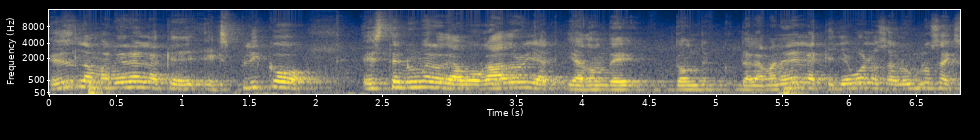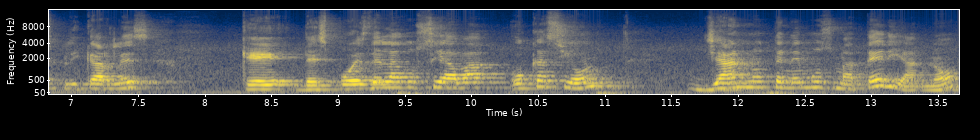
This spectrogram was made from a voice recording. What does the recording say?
Esa es la manera en la que explico este número de abogado y a, donde, donde, de la manera en la que llevo a los alumnos a explicarles que después de la doceava ocasión ya no tenemos materia, ¿no?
